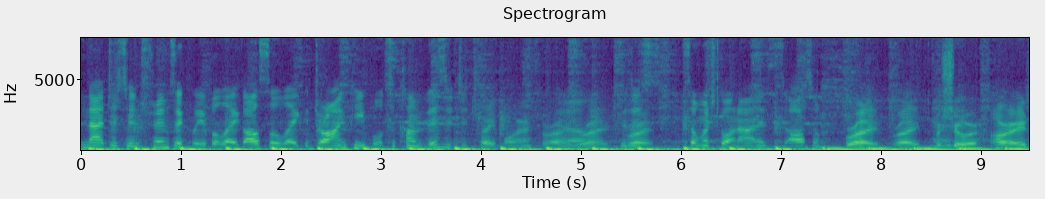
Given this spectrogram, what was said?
not just intrinsically, but like also like drawing people to come visit Detroit more. you Right, know? right, right. There's so much going on. It's awesome. Right, right, for sure. All right,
